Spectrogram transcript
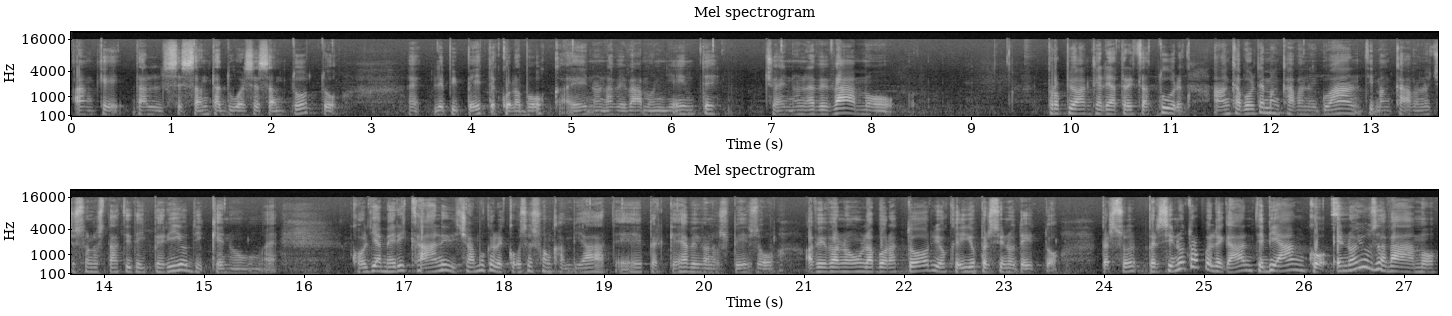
anche dal 62 al 68, eh, le pipette con la bocca, eh, non avevamo niente, cioè non avevamo proprio anche le attrezzature, anche a volte mancavano i guanti, mancavano, ci sono stati dei periodi che non... Eh. Con gli americani diciamo che le cose sono cambiate eh, perché avevano speso, avevano un laboratorio che io persino ho detto, perso, persino troppo elegante, bianco e noi usavamo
